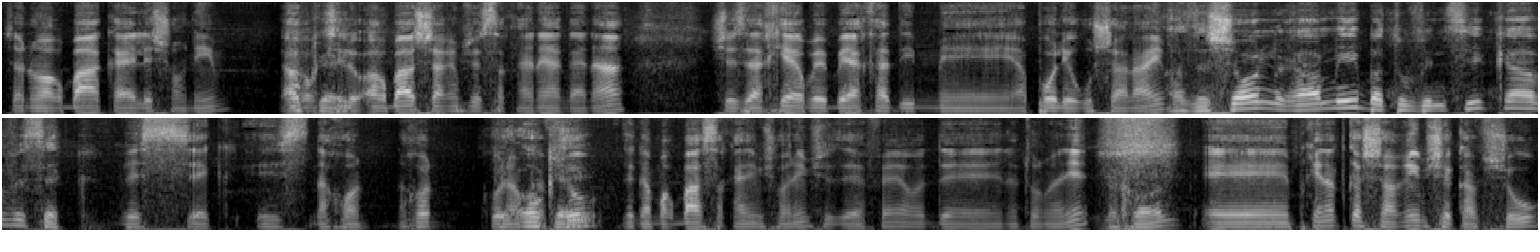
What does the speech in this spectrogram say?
יש לנו ארבעה כאלה שונים. אוקיי. כאילו, ארבעה שערים של שחקני הגנה, שזה הכי הרבה ביחד עם אה, הפועל ירושלים. אז זה שון, רמי, בטובינסיקה וסק. וסק, אה, נכון, נכון, כולם אוקיי. כבשו. זה גם ארבעה שחקנים שונים, שזה יפה, עוד אה, נתון מעניין. נכון? אה, מבחינת קשרים שכבשו,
